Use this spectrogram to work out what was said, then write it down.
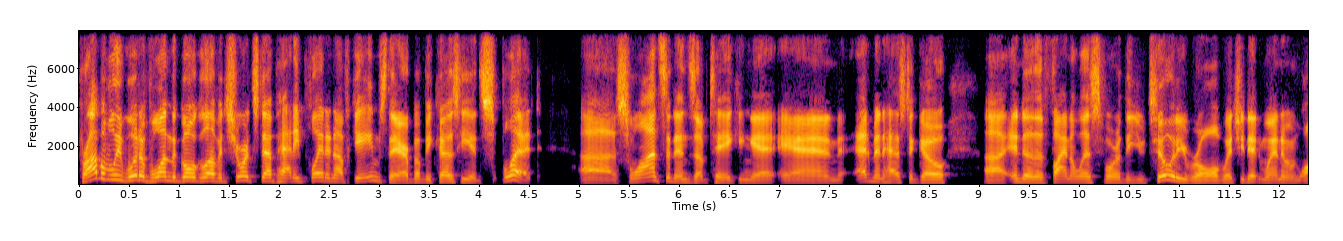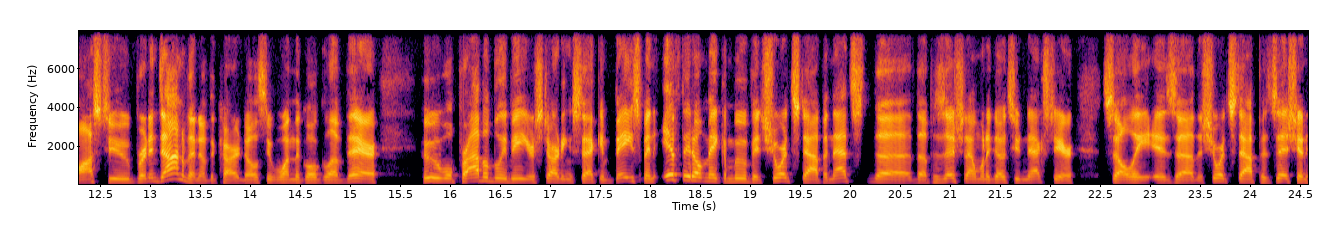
Probably would have won the Gold Glove at shortstop had he played enough games there, but because he had split, uh, Swanson ends up taking it, and Edman has to go uh, into the finalists for the utility role, which he didn't win and lost to Brendan Donovan of the Cardinals, who won the Gold Glove there who will probably be your starting second baseman if they don't make a move at shortstop. And that's the the position I want to go to next year, Sully, is uh, the shortstop position.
